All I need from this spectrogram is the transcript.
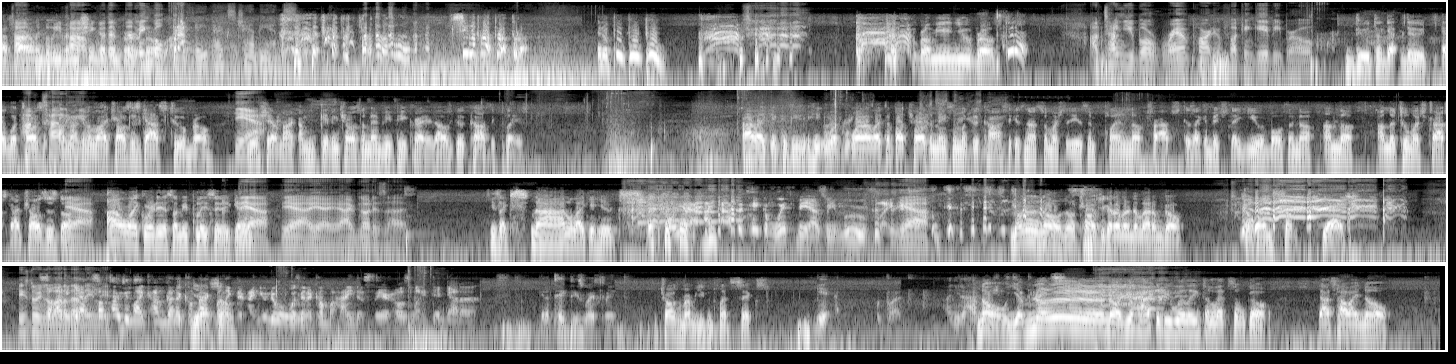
That's why I only believe in Tom, machine guns the- and the birds, mingo- bro. The Apex Champions. Sheila, bra, bra, bra. And a poo, poo, poo. bro, me and you, bro. Skidda. I'm telling you, bro. Rampart and fucking Gibby, bro. Dude, to get, dude, and what I'm Charles, I'm, not you. gonna lie, Charles is gas too, bro. Yeah. Real shit, I'm not, I'm giving Charles some MVP credit. That was good caustic plays. I like it because he, he what, what I like about Charles that makes him a good caustic is not so much that he isn't planning enough traps because I can bitch that you are both enough. I'm the I'm the too much traps guy. Charles is the Yeah. I don't like where it is. Let me place it again. Yeah. Yeah. Yeah. Yeah. I've noticed that. He's like, "S- nah, I don't like it here. Oh yeah, I have to take him with me as we move. Like Yeah. no, no, no, no, no, Charles, you gotta learn to let him go. Sometimes, some, yes, He's doing So, a lot I mean, of that yeah, lately. sometimes it's like I'm gonna come Yeah, back, so- but like there- I knew no one was gonna come behind us there. I was like, I gotta, gotta take these with me. Charles. Remember, you can plant six. Yeah, but I need to have. No, yeah, no, no, no, no, no, no. You have to be willing to let some go. That's how I know.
